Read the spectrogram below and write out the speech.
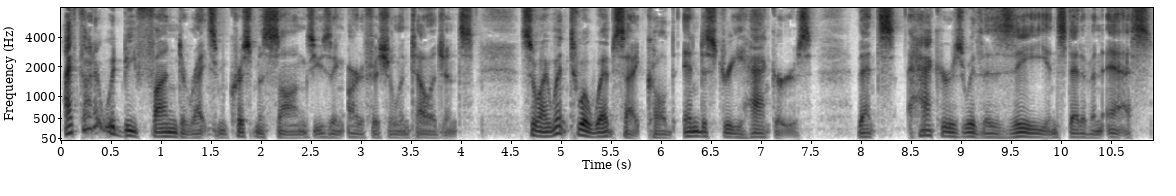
I thought it would be fun to write some Christmas songs using artificial intelligence, so I went to a website called Industry Hackers. That's hackers with a Z instead of an S,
